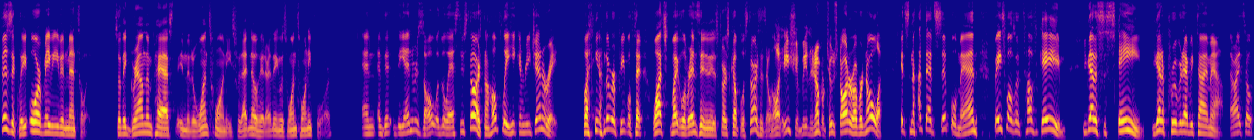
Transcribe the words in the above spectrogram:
physically or maybe even mentally. So they ground them past into the 120s for that no hitter. I think it was 124. And, and the, the end result was the last two starts. Now, hopefully, he can regenerate. But you know, there were people that watched Michael Lorenzen in his first couple of starts and said, "Well, he should be the number two starter over Nola." It's not that simple, man. Baseball's a tough game. You got to sustain. You got to prove it every time out. All right. So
